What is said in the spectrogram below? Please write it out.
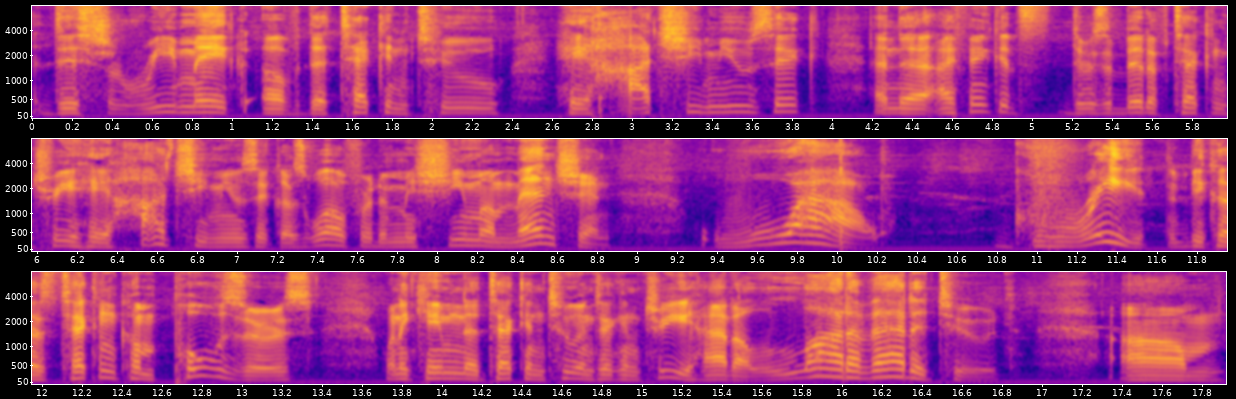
this remake of the Tekken 2 Heihachi music, and the, I think it's there's a bit of Tekken 3 Heihachi music as well for the Mishima Mansion. Wow, great! Because Tekken composers, when it came to Tekken 2 and Tekken 3, had a lot of attitude. Um,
